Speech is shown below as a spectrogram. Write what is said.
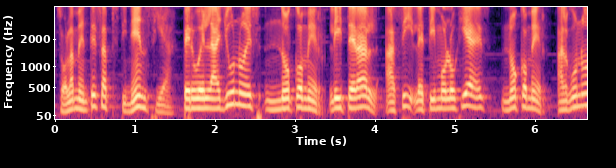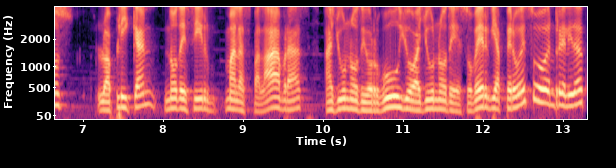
solamente es abstinencia. Pero el ayuno es no comer. Literal, así, la etimología es no comer. Algunos lo aplican, no decir malas palabras, ayuno de orgullo, ayuno de soberbia, pero eso en realidad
